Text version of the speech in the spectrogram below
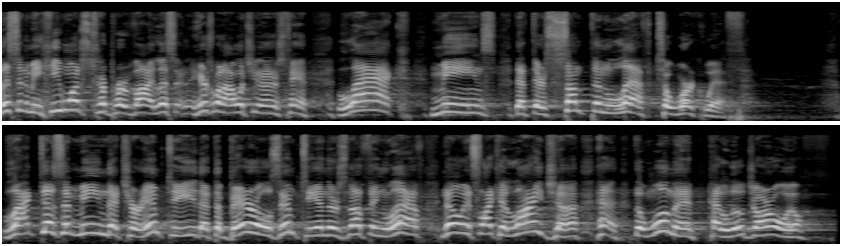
Listen to me. He wants to provide. Listen, here's what I want you to understand lack means that there's something left to work with. Lack doesn't mean that you're empty, that the barrel's empty and there's nothing left. No, it's like Elijah. The woman had a little jar of oil.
